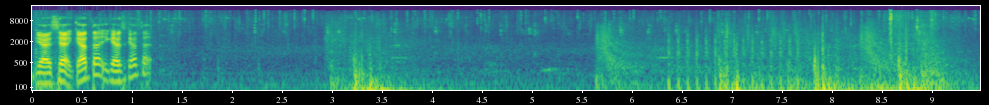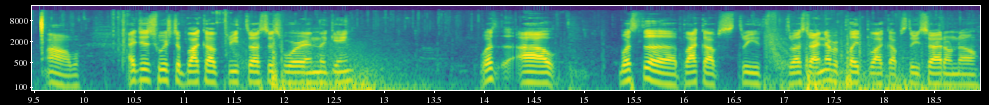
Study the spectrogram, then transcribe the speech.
You guys got that? You guys got that? Oh, I just wish the Black Ops 3 thrusters were in the game. What's uh, what's the Black Ops 3 thruster? I never played Black Ops 3, so I don't know.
